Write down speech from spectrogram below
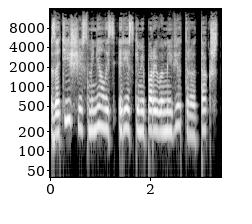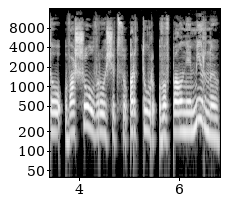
Затишье сменялось резкими порывами ветра, так что вошел в рощицу Артур во вполне мирную,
